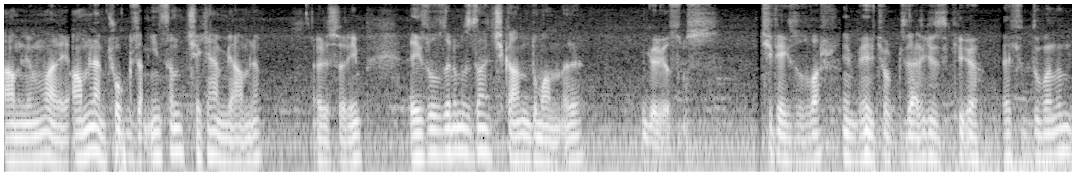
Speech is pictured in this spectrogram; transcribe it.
amblemi var ya. Amblem çok güzel. İnsanı çeken bir amblem. Öyle söyleyeyim. Egzozlarımızdan çıkan dumanları görüyorsunuz. Çift egzoz var. Ve çok güzel gözüküyor. Ya şu dumanın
